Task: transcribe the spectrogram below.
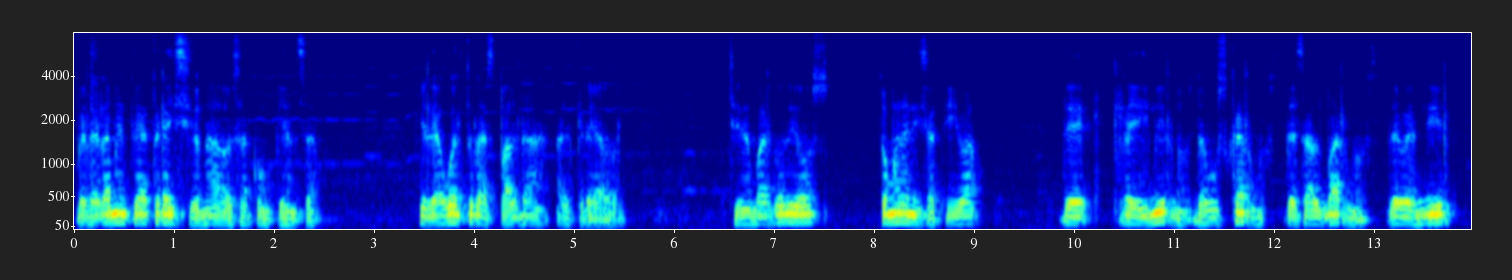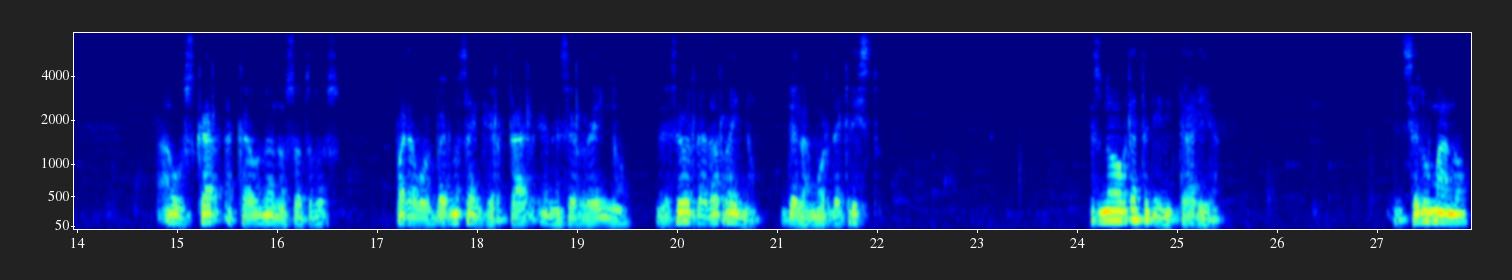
verdaderamente ha traicionado esa confianza, que le ha vuelto la espalda al Creador. Sin embargo, Dios toma la iniciativa de redimirnos, de buscarnos, de salvarnos, de venir a buscar a cada uno de nosotros para volvernos a injertar en ese reino, en ese verdadero reino del amor de Cristo. Es una obra trinitaria. El ser humano,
